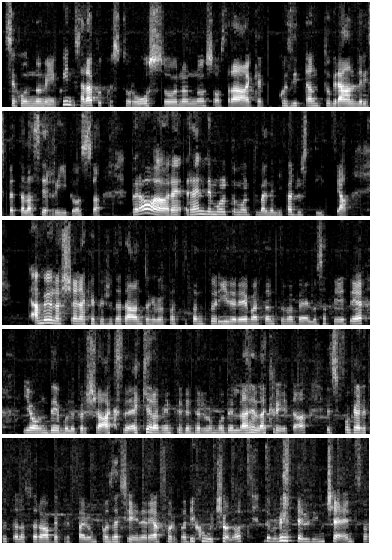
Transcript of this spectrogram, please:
secondo me. Quindi sarà per questo rosso, non, non, so, sarà anche così tanto grande rispetto alla Serritos, però re- rende molto molto bene, gli fa giustizia a me è una scena che è piaciuta tanto, che mi ha fatto tanto ridere, ma tanto vabbè, lo sapete, io ho un debole per Shax e chiaramente vederlo modellare la creta e sfogare tutta la sua roba per fare un posacenere a forma di cucciolo dove mettere l'incenso.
